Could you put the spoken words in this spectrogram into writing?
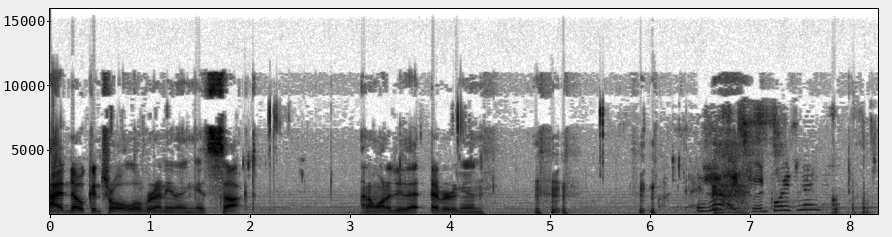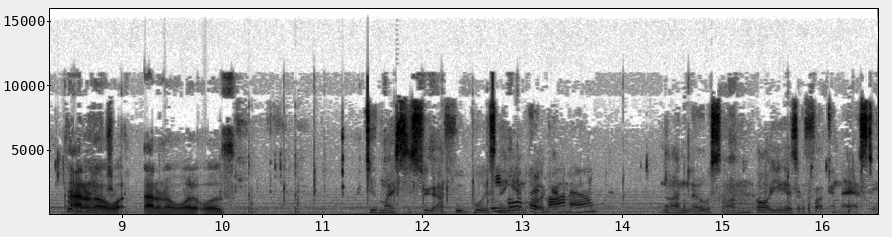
I had no control over anything. It sucked. I don't want to do that ever again. Isn't that like food poisoning? I don't know what. I don't know what it was. Dude, my sister got food poisoning. We poisoning both and had fucking. mono. No, I know, son. Oh, you guys are fucking nasty.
